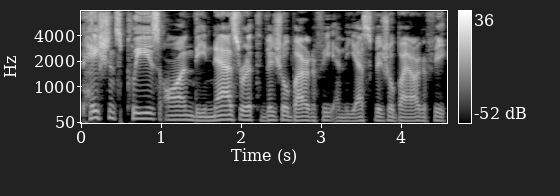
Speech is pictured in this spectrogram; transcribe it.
patience, please, on the Nazareth visual biography and the Yes visual biography.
